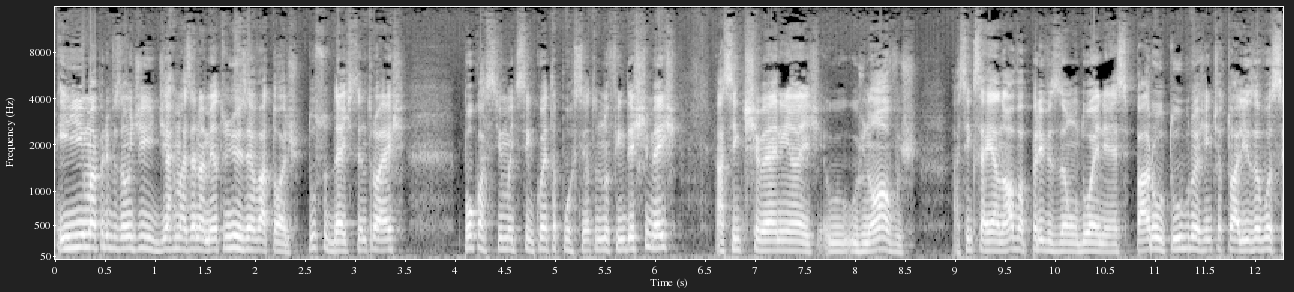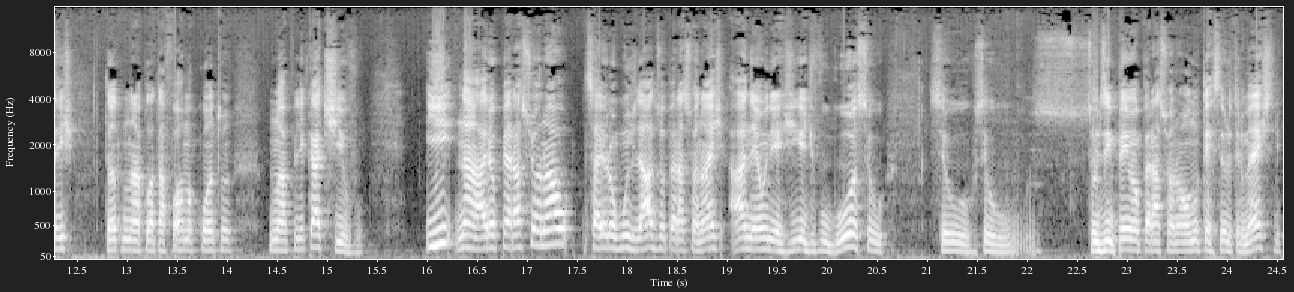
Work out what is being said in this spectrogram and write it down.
e uma previsão de, de armazenamento nos reservatórios do Sudeste e Centro-Oeste, pouco acima de 50% no fim deste mês, assim que tiverem as, os novos, assim que sair a nova previsão do ONS para outubro, a gente atualiza vocês tanto na plataforma quanto no aplicativo. E na área operacional, saíram alguns dados operacionais. A Neoenergia divulgou seu, seu, seu, seu desempenho operacional no terceiro trimestre.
